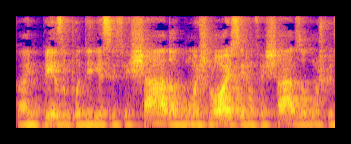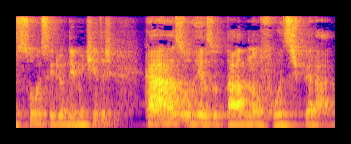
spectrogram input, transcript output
a, empresa poderia ser fechada, algumas lojas seriam fechadas, algumas pessoas seriam demitidas, caso o resultado não fosse esperado.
